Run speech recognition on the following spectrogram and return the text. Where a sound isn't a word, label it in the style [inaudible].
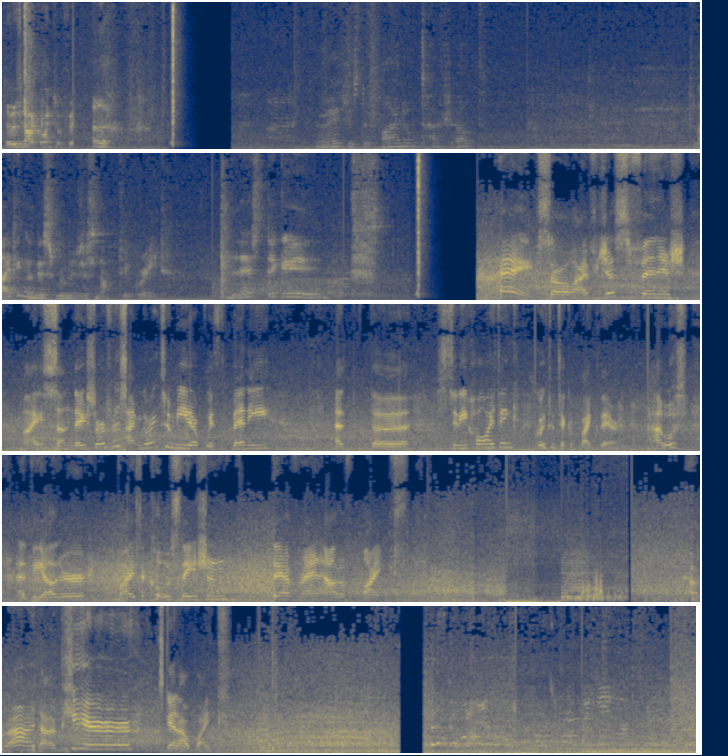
It was not going to fit. Alright, just the final touch up. The lighting in this room is just not too great. Let's dig in. Hey, so I've just finished my Sunday service. I'm going to meet up with Beni at the City Hall, I think. I'm going to take a bike there. I was at the other bicycle station. They have ran out of bikes. Alright, I'm here. Let's get our bike.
